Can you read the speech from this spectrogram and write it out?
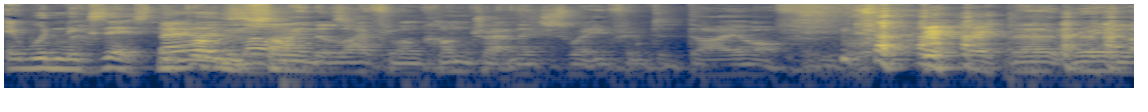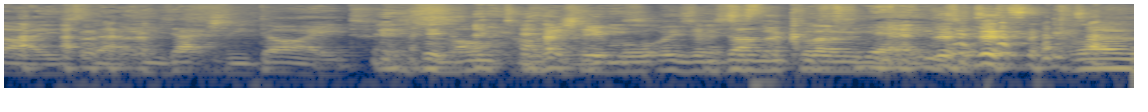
It wouldn't exist. He Bear probably mind- signed a lifelong contract and they're just waiting for him to die off. And they don't realise that he's actually died a long time. Actually, more, he's, just done- a clone. Yeah, he's just a clone.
